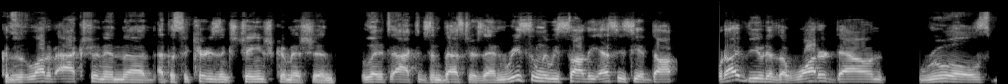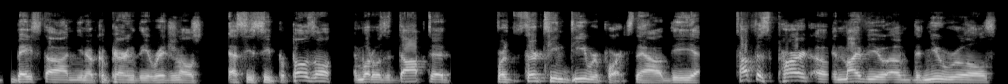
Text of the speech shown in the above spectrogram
because there's a lot of action in the, at the Securities and Exchange Commission related to activist investors. And recently we saw the SEC adopt what I viewed as a watered down rules based on, you know, comparing the original SEC proposal and what was adopted for 13D reports. Now, the toughest part of, in my view, of the new rules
